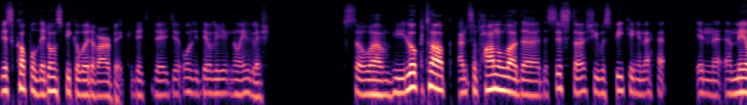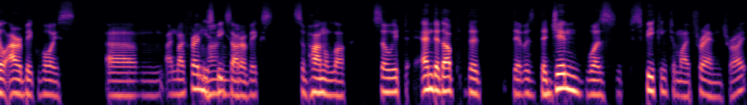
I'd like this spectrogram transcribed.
this couple, they don't speak a word of Arabic. They, they only, they only know English. So um, he looked up and subhanAllah, the, the sister, she was speaking in a, in a male Arabic voice. Um, and my friend, he speaks Arabic, subhanAllah. So it ended up that there was, the jinn was speaking to my friend, right?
